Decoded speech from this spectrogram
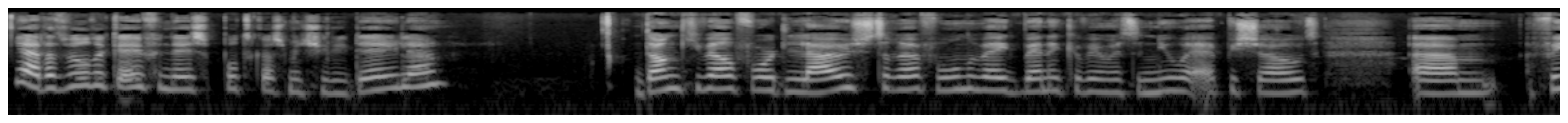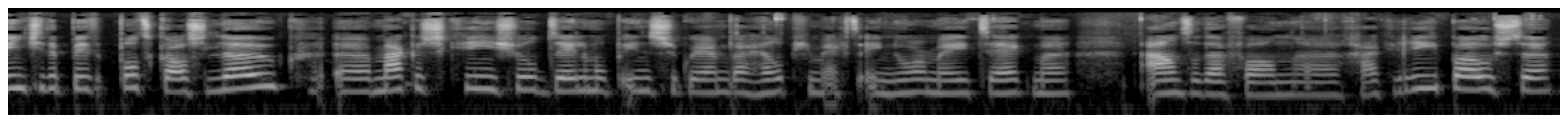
ja, dat wilde ik even in deze podcast met jullie delen. Dankjewel voor het luisteren. Volgende week ben ik er weer met een nieuwe episode. Ehm, vind je de podcast leuk? Uh, maak een screenshot, deel hem op Instagram. Daar help je me echt enorm mee. Tag me. Een aantal daarvan uh, ga ik reposten.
